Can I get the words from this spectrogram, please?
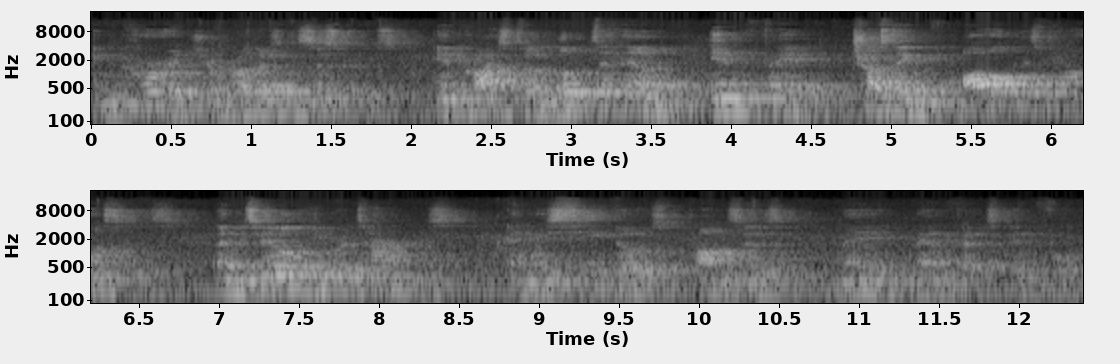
encourage your brothers and sisters in Christ to look to Him in faith, trusting all His promises until He returns and we see those promises made manifest in full.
